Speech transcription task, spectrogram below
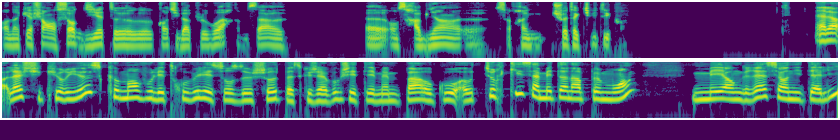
on n'a qu'à faire en sorte d'y être euh, quand il va pleuvoir, comme ça, euh, on sera bien, ça fera une chouette activité. Quoi. Alors là, je suis curieuse, comment vous les trouvez les sources d'eau chaude? Parce que j'avoue que j'étais même pas au cours. En Turquie, ça m'étonne un peu moins. Mais en Grèce et en Italie,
